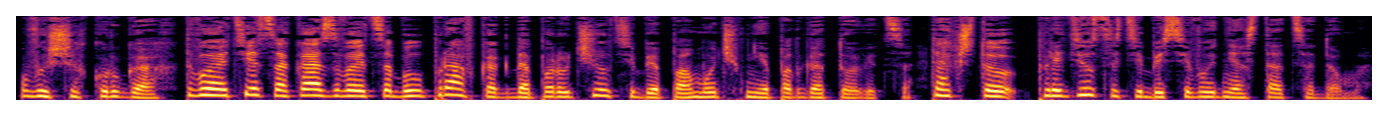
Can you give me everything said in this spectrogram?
В высших кругах. Твой отец, оказывается, был прав, когда поручил тебе помочь мне подготовиться. Так что придется тебе сегодня остаться дома.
